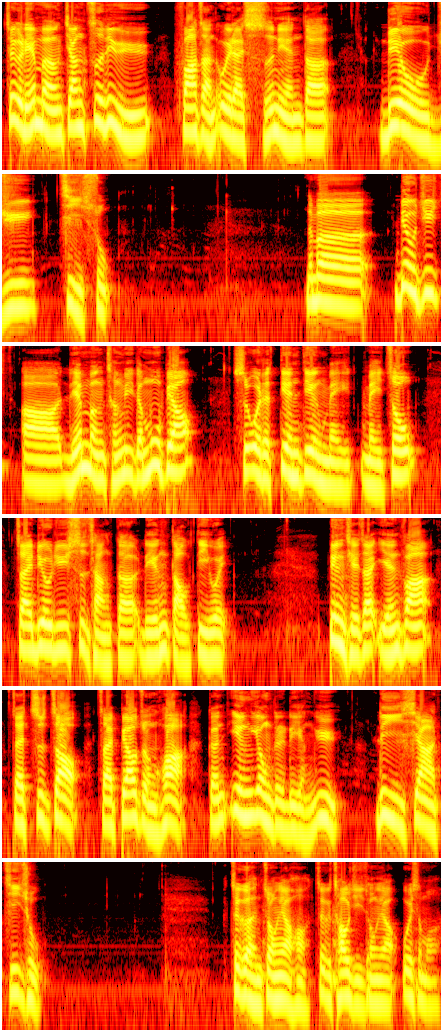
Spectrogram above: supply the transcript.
这个联盟将致力于发展未来十年的六 G 技术。那么六 G 啊、联盟成立的目标是为了奠定美美洲。在六 G 市场的领导地位，并且在研发、在制造、在标准化跟应用的领域立下基础，这个很重要哈，这个超级重要。为什么？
